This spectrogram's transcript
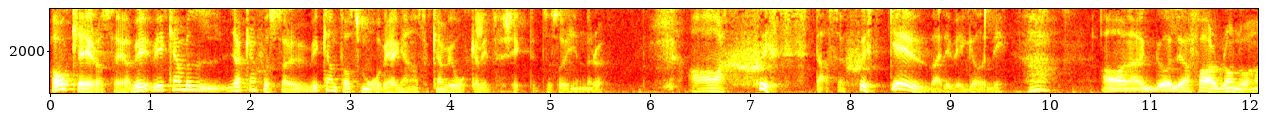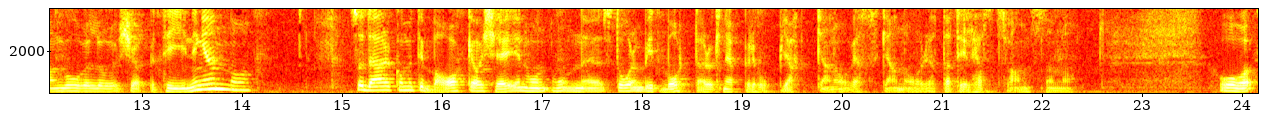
ja, okej okay då säger jag. Vi, vi, kan väl, jag kan skjutsa dig. Vi kan ta småvägarna så kan vi åka lite försiktigt och så hinner du. Ja, schysst alltså. Schysst. Gud vad du är gullig. Ja, den gulliga farbrorn då. Han går väl och köper tidningen och så där kommer tillbaka och tjejen hon, hon eh, står en bit bort där och knäpper ihop jackan och väskan och rättar till hästsvansen. Och, och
